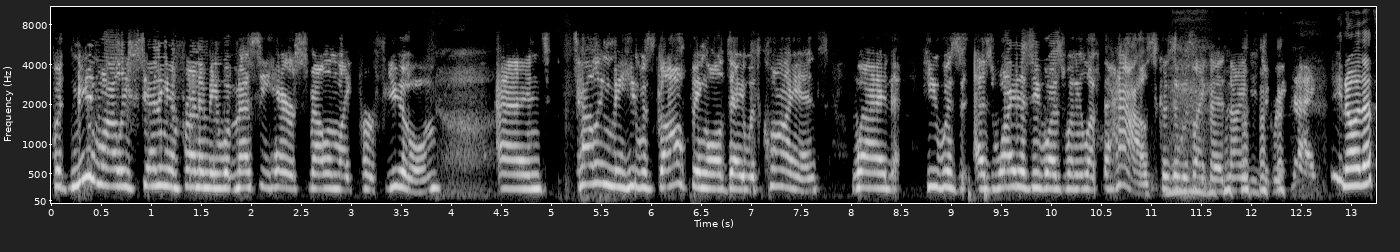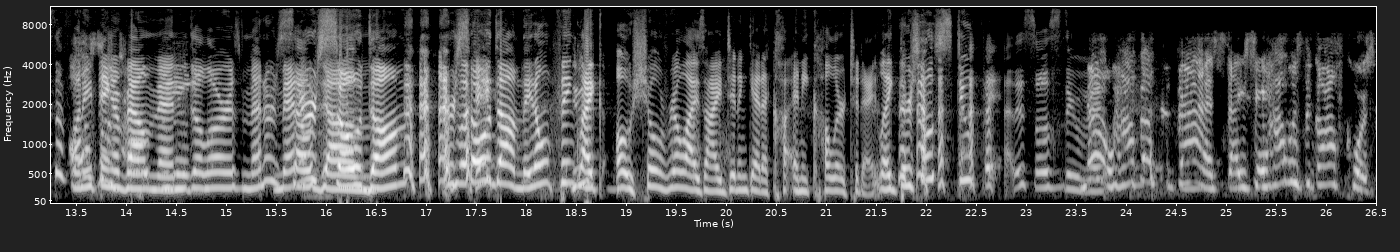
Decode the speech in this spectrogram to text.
but meanwhile, he's standing in front of me with messy hair smelling like perfume and telling me he was golfing all day with clients when he was as white as he was when he left the house because it was like a 90 degree day. You know, that's the funny Also thing about men, me- Dolores. Men are Men so are dumb. so dumb. They're so dumb. They don't think like, oh, she'll realize I didn't get a co- any color today. Like they're so stupid. That's so stupid. No, how about the best? I say, how was the golf course?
